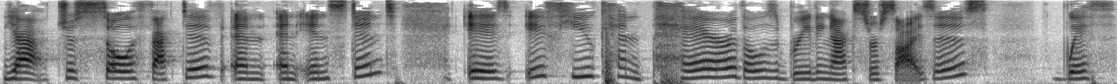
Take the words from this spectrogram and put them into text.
yeah just so effective and and instant is if you can pair those breathing exercises with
